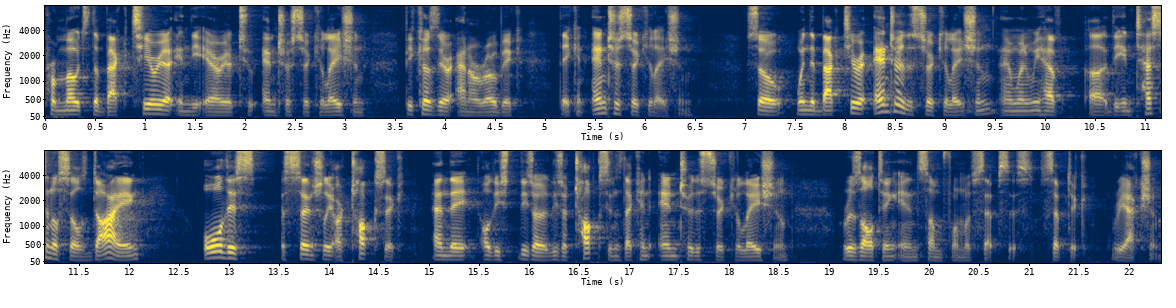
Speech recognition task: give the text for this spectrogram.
promotes the bacteria in the area to enter circulation because they're anaerobic. They can enter circulation. So when the bacteria enter the circulation and when we have uh, the intestinal cells dying, all this essentially are toxic and they all these these are these are toxins that can enter the circulation resulting in some form of sepsis, septic reaction.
